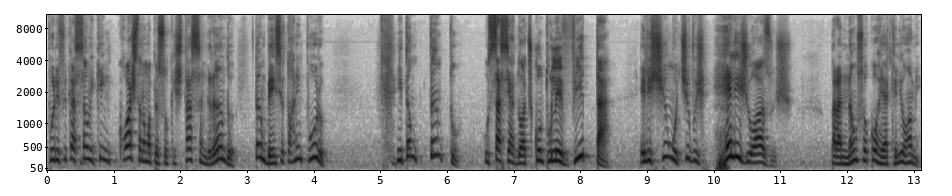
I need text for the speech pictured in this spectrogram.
purificação. E quem encosta numa pessoa que está sangrando também se torna impuro. Então, tanto o sacerdote quanto o levita eles tinham motivos religiosos para não socorrer aquele homem.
